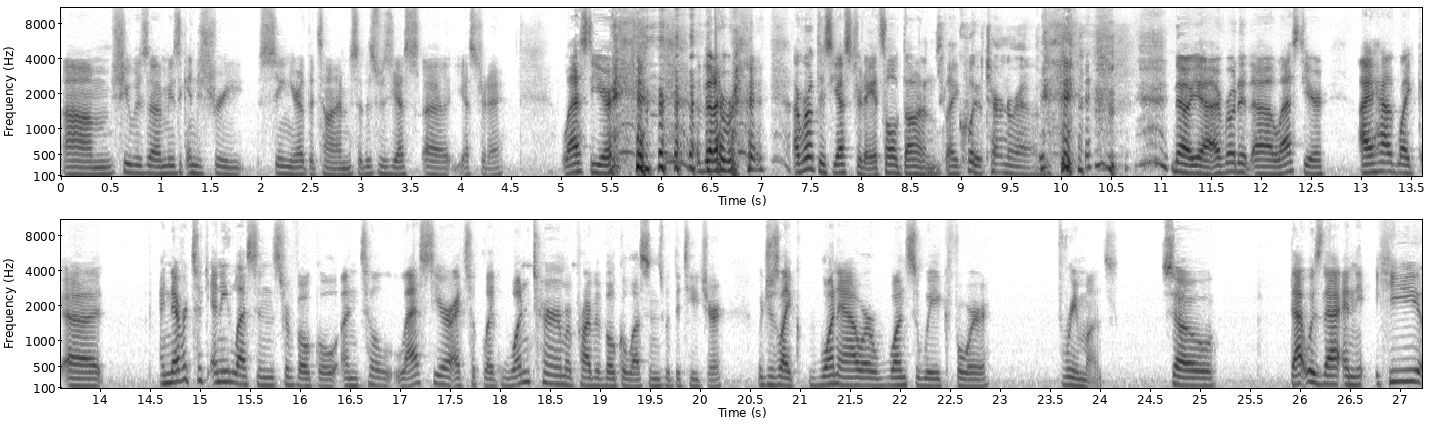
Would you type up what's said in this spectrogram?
Um, she was a music industry senior at the time, so this was yes uh, yesterday, last year that I wrote. I wrote this yesterday. It's all done. Like quick the, turnaround. no, yeah, I wrote it uh, last year. I had like uh, I never took any lessons for vocal until last year. I took like one term of private vocal lessons with the teacher which is like one hour once a week for three months. So that was that. And he,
